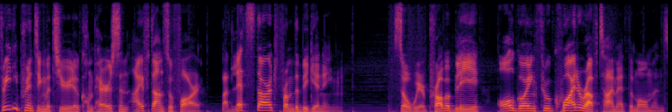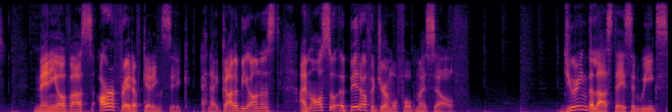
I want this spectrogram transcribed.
3D printing material comparison I've done so far, but let's start from the beginning. So we're probably all going through quite a rough time at the moment. Many of us are afraid of getting sick, and I gotta be honest, I'm also a bit of a germaphobe myself. During the last days and weeks,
